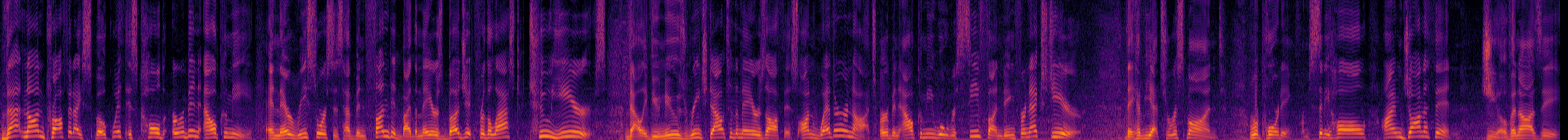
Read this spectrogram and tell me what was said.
That nonprofit I spoke with is called Urban Alchemy, and their resources have been funded by the mayor's budget for the last two years. Valley View News reached out to the mayor's office on whether or not Urban Alchemy will receive funding for next year. They have yet to respond. Reporting from City Hall, I'm Jonathan Giovanazzi.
